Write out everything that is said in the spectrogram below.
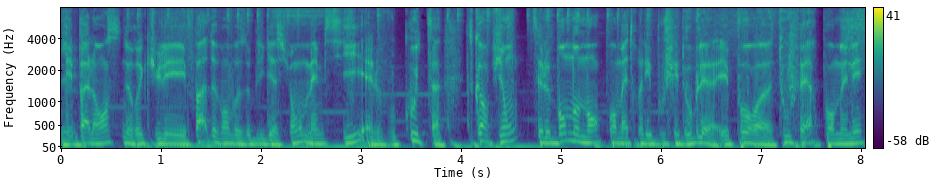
Les balances, ne reculez pas devant vos obligations, même si elles vous coûtent. Scorpion, c'est le bon moment pour mettre les bouchées doubles et pour euh, tout faire pour mener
